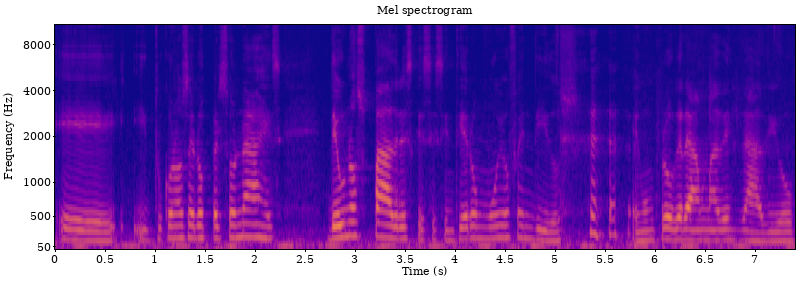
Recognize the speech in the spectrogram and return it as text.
eh, y tú conoces los personajes de unos padres que se sintieron muy ofendidos en un programa de radio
